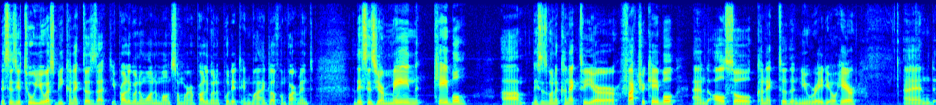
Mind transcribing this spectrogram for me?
This is your two USB connectors that you're probably going to want to mount somewhere. I'm probably going to put it in my glove compartment. This is your main cable. Um, this is going to connect to your factory cable and also connect to the new radio here. And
